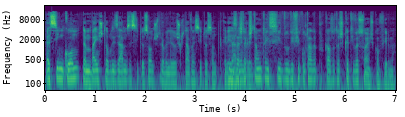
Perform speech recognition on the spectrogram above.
assim como também estabilizámos a situação dos trabalhadores que estavam em situação de precariedade. Mas esta questão tem sido dificultada por causa das cativações, confirma?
